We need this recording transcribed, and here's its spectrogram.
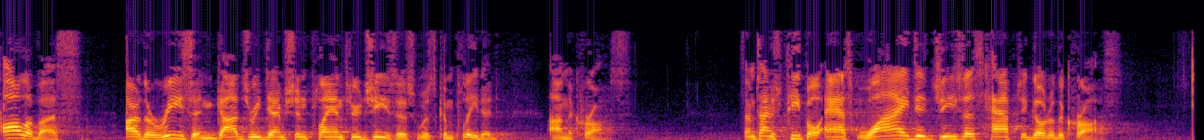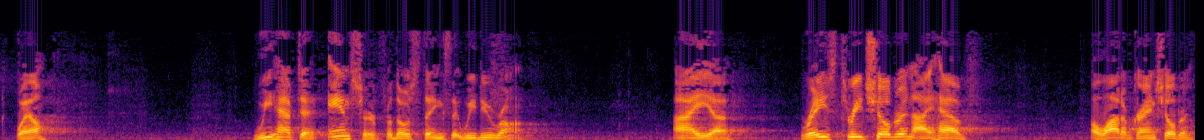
All of us are the reason God's redemption plan through Jesus was completed on the cross. Sometimes people ask, why did Jesus have to go to the cross? Well, we have to answer for those things that we do wrong. I uh, raised three children. I have a lot of grandchildren.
